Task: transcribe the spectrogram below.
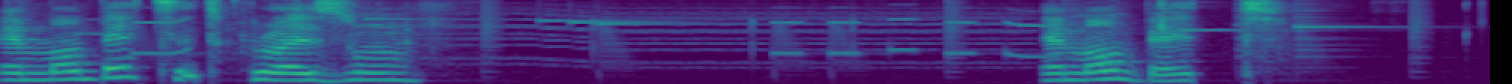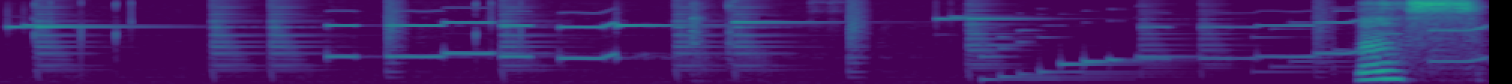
Elle m'embête cette cloison. Elle m'embête. Mince.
